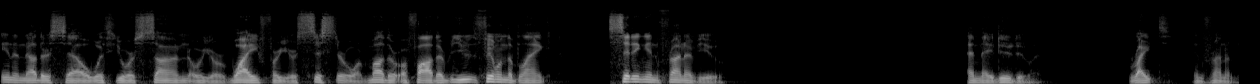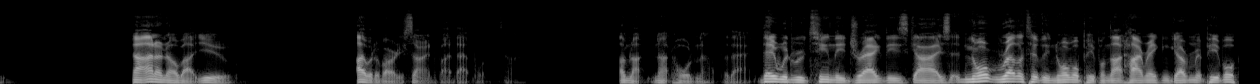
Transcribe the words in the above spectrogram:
in another cell with your son or your wife or your sister or mother or father, you fill in the blank, sitting in front of you. And they do do it right in front of you. Now, I don't know about you. I would have already signed by that point. I'm not not holding out for that. They would routinely drag these guys, nor, relatively normal people, not high-ranking government people.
